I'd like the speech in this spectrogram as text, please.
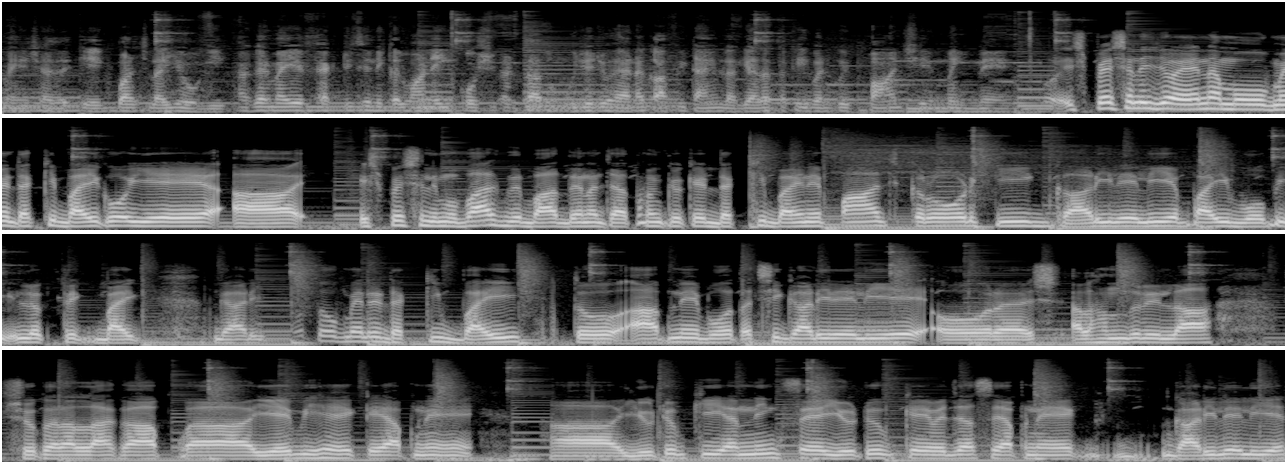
मैंने शायद एक बार चलाई होगी। अगर मैं ये फैक्ट्री से निकलवाने की कोशिश करता तो मुझे जो है ना काफ़ी टाइम लग गया था तकरीबन कोई पाँच छः महीने स्पेशली जो है ना वो मैं डक्की भाई को ये स्पेशली मुबारक मुबारकबाद देना चाहता हूँ क्योंकि डक्की भाई ने पाँच करोड़ की गाड़ी ले ली है भाई वो भी इलेक्ट्रिक बाइक गाड़ी। तो मेरे ढक्की भाई तो आपने बहुत अच्छी गाड़ी ले ली है और अल्हम्दुलिल्लाह, शुक्र अल्लाह का आपका ये भी है कि आपने यूट्यूब की अर्निंग से यूट्यूब के वजह से आपने एक गाड़ी ले ली है।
